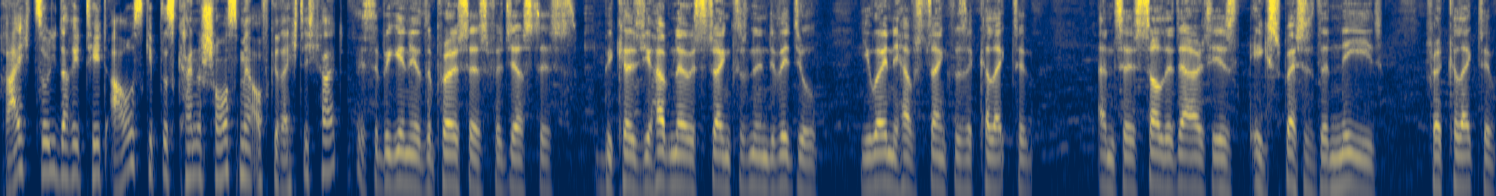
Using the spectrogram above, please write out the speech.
reicht Solidarität aus? Gibt es keine Chance mehr auf Gerechtigkeit? It's the beginning of the process for justice because you have no strength as an individual. You only have strength as a collective. And so solidarity is, expresses the need for a collective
